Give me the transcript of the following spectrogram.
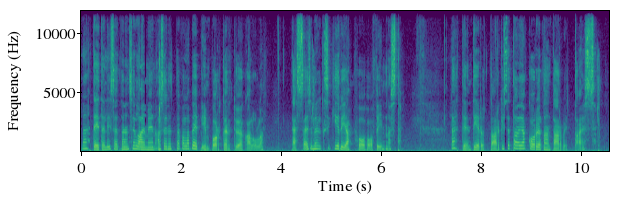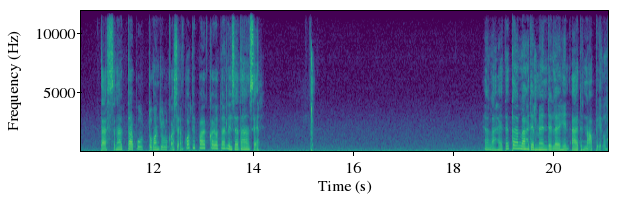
Lähteitä lisätään selaimeen asennettavalla WebImporter-työkalulla. Tässä esimerkiksi kirja HH Finnasta. Lähteen tiedot tarkistetaan ja korjataan tarvittaessa. Tässä näyttää puuttuvan julkaisijan kotipaikka, joten lisätään se. Ja lähetetään lähde Mendeleihin Add-napilla.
